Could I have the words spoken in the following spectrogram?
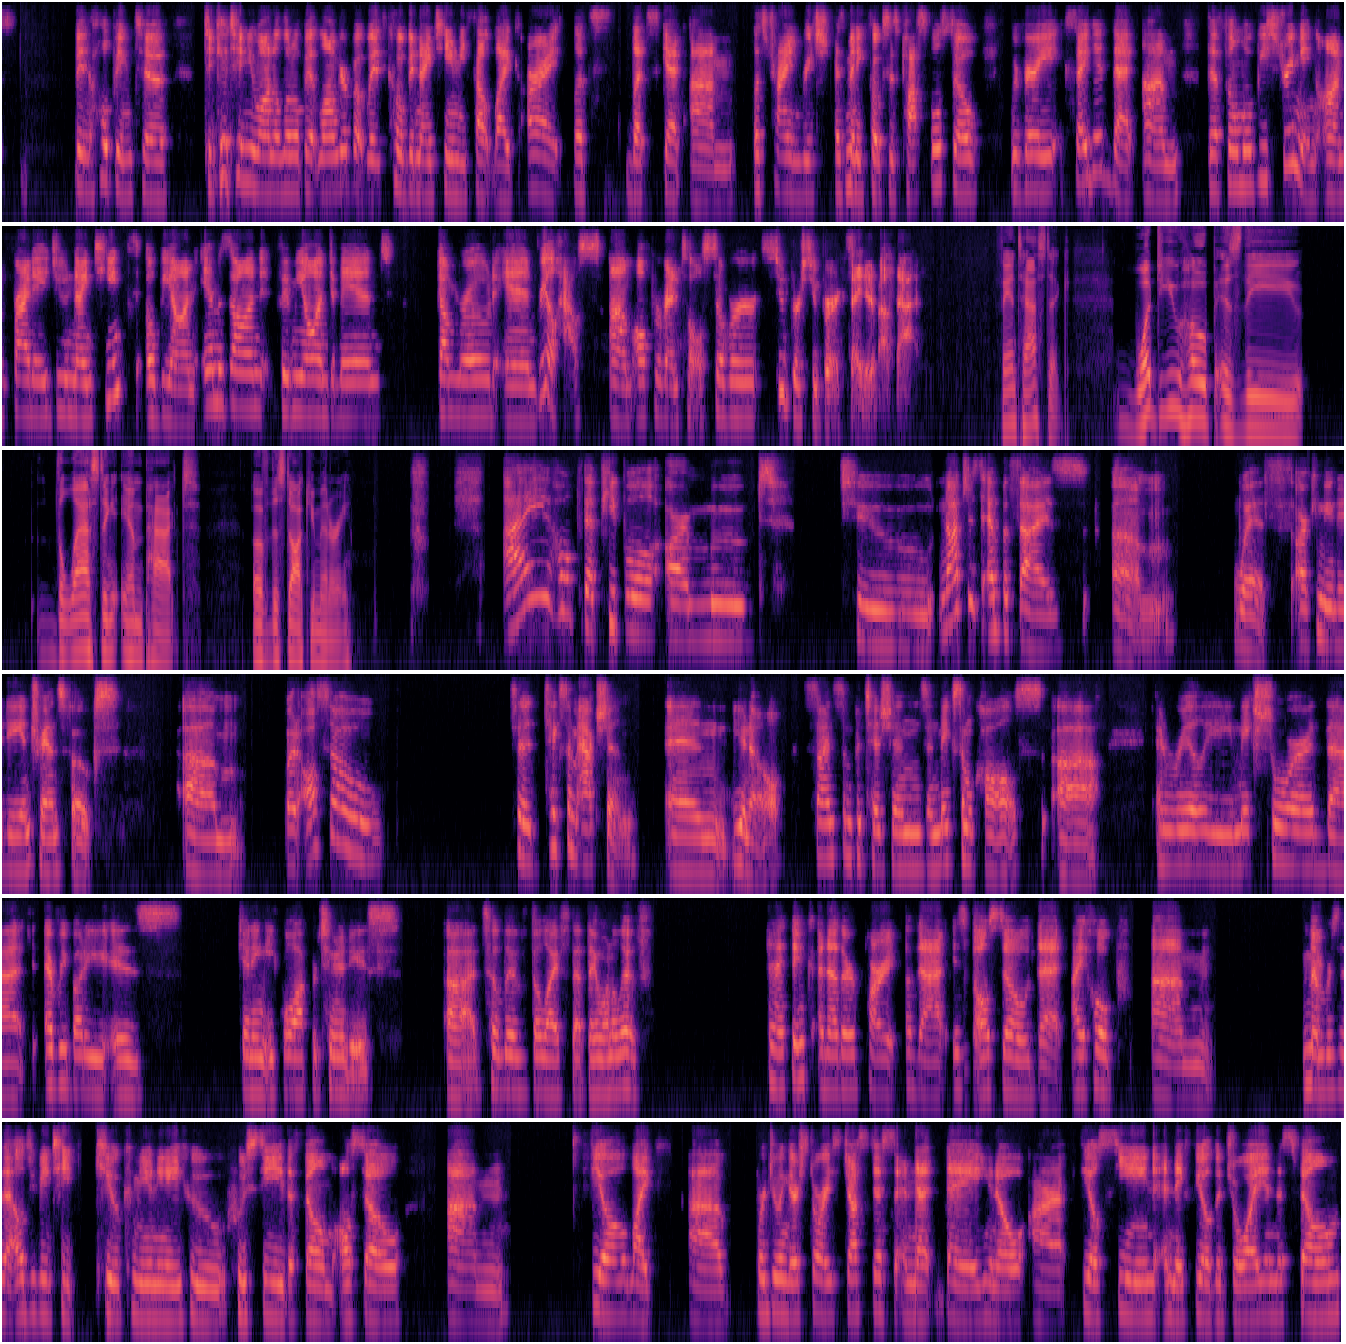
been hoping to to continue on a little bit longer, but with COVID 19, we felt like, all right, let's let's get um, let's try and reach as many folks as possible. So we're very excited that um, the film will be streaming on Friday, June 19th. It'll be on Amazon, Vimeo on Demand, Gumroad, and Reelhouse, um, all for rental. So we're super super excited about that. Fantastic. What do you hope is the the lasting impact of this documentary? I hope that people are moved to not just empathize um, with our community and trans folks, um, but also to take some action and you know sign some petitions and make some calls uh, and really make sure that everybody is getting equal opportunities uh, to live the life that they want to live. And I think another part of that is also that I hope um, members of the LGBTQ community who who see the film also um, feel like uh, we're doing their stories justice and that they you know are feel seen and they feel the joy in this film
